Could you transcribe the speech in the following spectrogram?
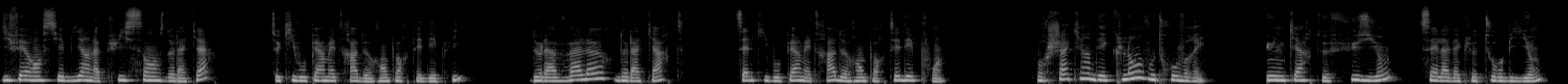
Différenciez bien la puissance de la carte, ce qui vous permettra de remporter des plis, de la valeur de la carte, celle qui vous permettra de remporter des points. Pour chacun des clans, vous trouverez une carte fusion, celle avec le tourbillon,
